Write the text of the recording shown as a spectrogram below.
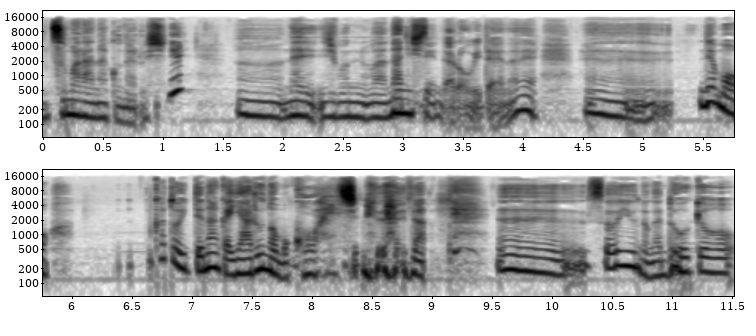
ん、つまらなくなるしね、うん、ね自分は何してんだろうみたいなね、うん、でもかといってなんかやるのも怖いしみたいな、うん、そういうのが同居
